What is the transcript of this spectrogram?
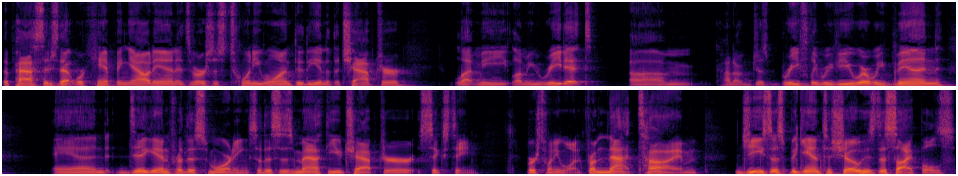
the passage that we're camping out in. It's verses 21 through the end of the chapter. Let me let me read it. Um, kind of just briefly review where we've been and dig in for this morning. So this is Matthew chapter 16, verse 21. From that time, Jesus began to show his disciples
